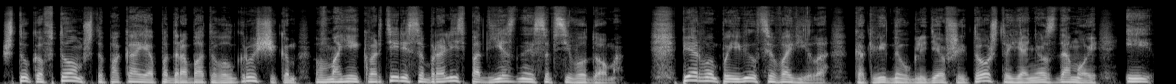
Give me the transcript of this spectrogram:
Штука в том, что пока я подрабатывал грузчиком, в моей квартире собрались подъездные со всего дома. Первым появился Вавила, как видно, углядевший то, что я нес домой, и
